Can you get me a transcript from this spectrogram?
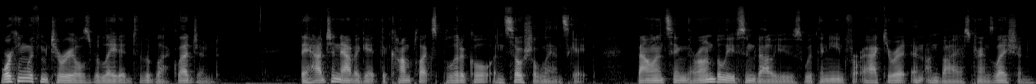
working with materials related to the Black Legend. They had to navigate the complex political and social landscape, balancing their own beliefs and values with the need for accurate and unbiased translation.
